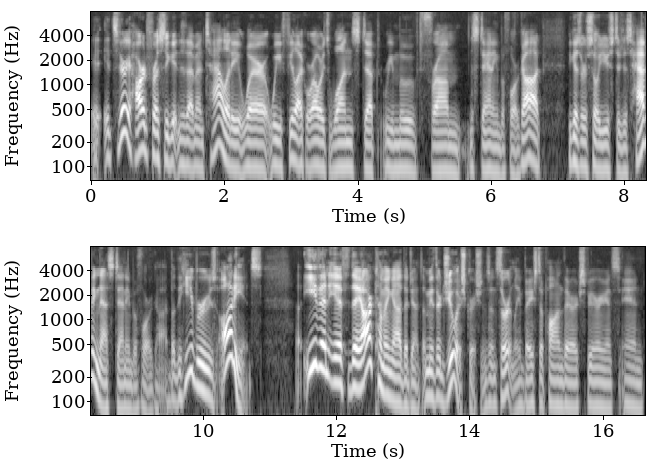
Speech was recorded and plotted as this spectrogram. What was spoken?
it's very hard for us to get into that mentality where we feel like we're always one step removed from the standing before God because we're so used to just having that standing before God. But the Hebrews audience, uh, even if they are coming out of the Gentiles, I mean, they're Jewish Christians, and certainly based upon their experience in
